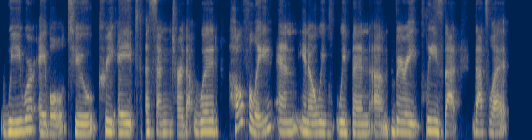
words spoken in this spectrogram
we were able to create a center that would hopefully, and you know, we've we've been um, very pleased that that's what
